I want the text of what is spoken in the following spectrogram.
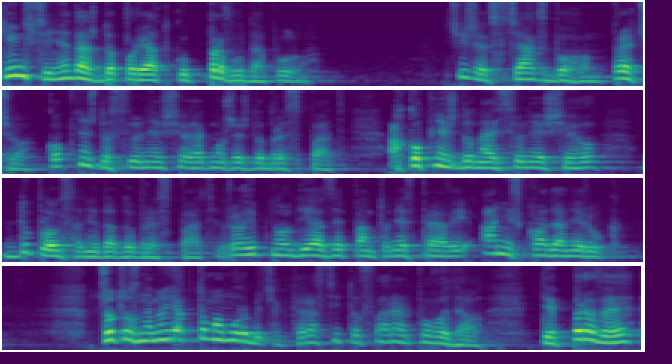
kým si nedáš do poriadku prvú dapulu. Čiže vzťah s Bohom. Prečo? Kopneš do silnejšieho, jak môžeš dobre spať. A kopneš do najsilnejšieho, duplom sa nedá dobre spať. Rohypnol diazepam to nespraví ani skladanie rúk. Čo to znamená? Jak to mám urobiť? Čak teraz ti to farár povedal. Tie prvé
